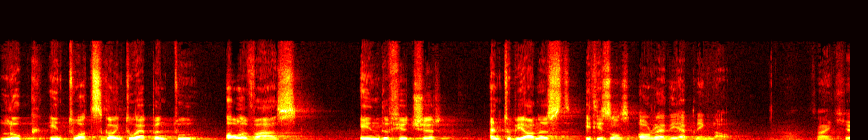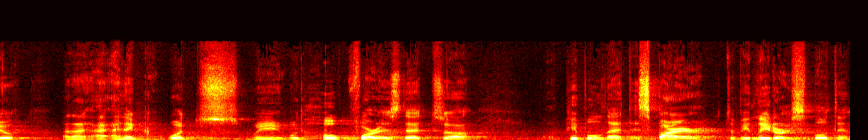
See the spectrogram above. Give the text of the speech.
look into what's going to happen to all of us in the future. And to be honest, it is already happening now. Thank you. And I, I think what we would hope for is that uh, people that aspire to be leaders, both in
